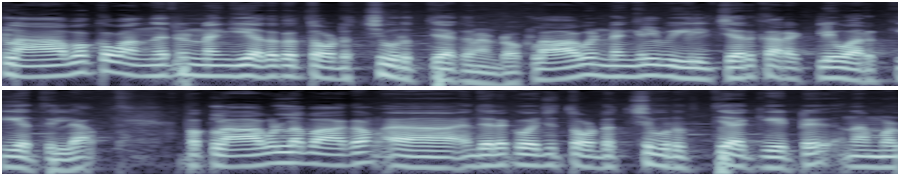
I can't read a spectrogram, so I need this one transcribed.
ക്ലാവൊക്കെ വന്നിട്ടുണ്ടെങ്കിൽ അതൊക്കെ തുടച്ച് വൃത്തിയാക്കണം ക്ലാവ് ഉണ്ടെങ്കിൽ വീൽ ചെയർ കറക്റ്റ്ലി വർക്ക് ചെയ്യത്തില്ല. അപ്പോൾ ക്ലാവുള്ള ഭാഗം എന്തെങ്കിലുമൊക്കെ വെച്ച് തുടച്ച് വൃത്തിയാക്കിയിട്ട് നമ്മൾ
